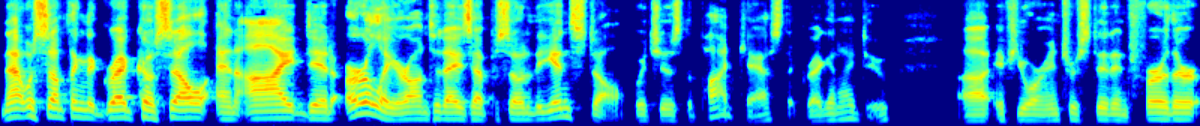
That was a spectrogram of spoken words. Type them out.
And that was something that Greg Cosell and I did earlier on today's episode of The Install, which is the podcast that Greg and I do. Uh, if you are interested in further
